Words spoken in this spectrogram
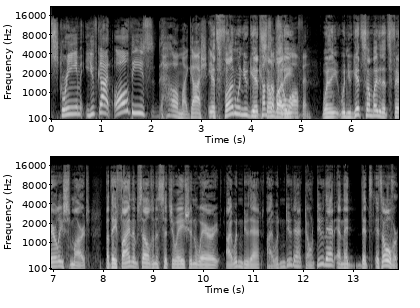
Scream, you've got all these oh my gosh, it- It's fun when you get comes up somebody so often. When you- when you get somebody that's fairly smart, but they find themselves in a situation where I wouldn't do that, I wouldn't do that, don't do that, and that that's it's over.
